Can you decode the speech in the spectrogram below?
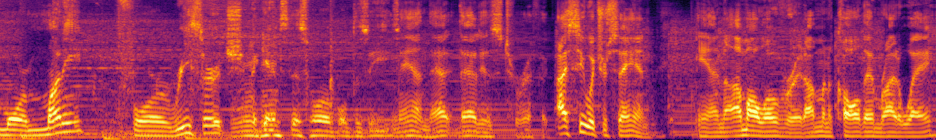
more money for research mm-hmm. against this horrible disease. Man, that, that is terrific. I see what you're saying, and I'm all over it. I'm going to call them right away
